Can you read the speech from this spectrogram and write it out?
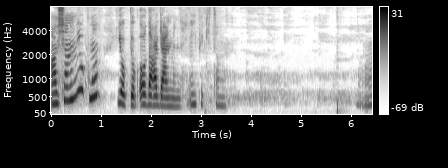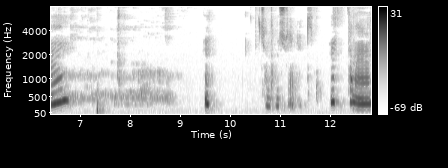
Ayşe Hanım yok mu? Yok yok o daha gelmedi. İyi peki tamam. Tamam. Çantamı şuraya bırakayım. Tamam.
